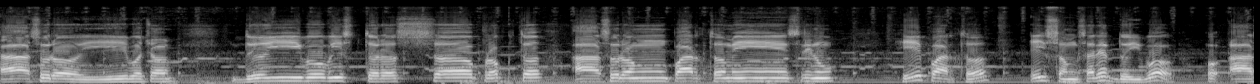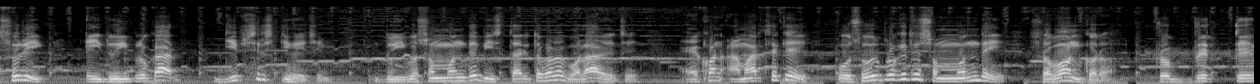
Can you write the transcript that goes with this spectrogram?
আসুর ইব চ দৈব বিস্তরস্য প্রক্ত আসুরং পার্থ মে শৃণু হে পার্থ, এই সংসারের দৈব ও আসুরিক এই দুই প্রকার জীব সৃষ্টি হয়েছে। দৈব সম্বন্ধে বিস্তারিতভাবে বলা হয়েছে। এখন আমার থেকে অসুর প্রকৃতির সম্বন্ধে শ্রবণ কর। প্রবৃত্তিং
